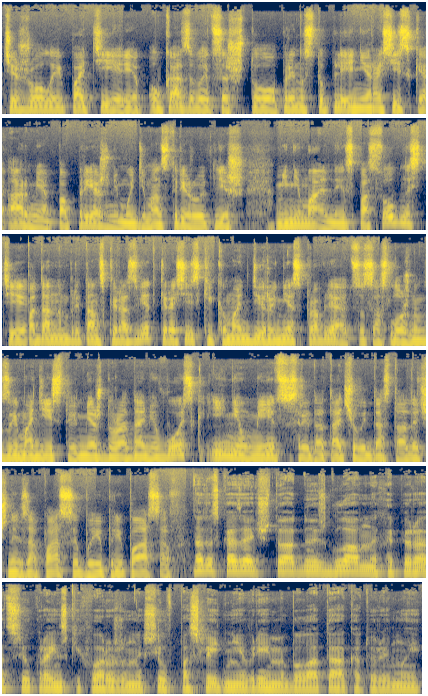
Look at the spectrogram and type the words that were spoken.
тяжелые потери. Указывается, что при наступлении российская армия по-прежнему демонстрирует лишь минимальные способности. По данным британской разведки, российские командиры не справляются со сложным взаимодействием между родами войск и не умеют сосредотачивать достаточные запасы боеприпасов. Надо сказать, что одной из главных операций украинских вооруженных сил в последнее время была та, о которой мы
